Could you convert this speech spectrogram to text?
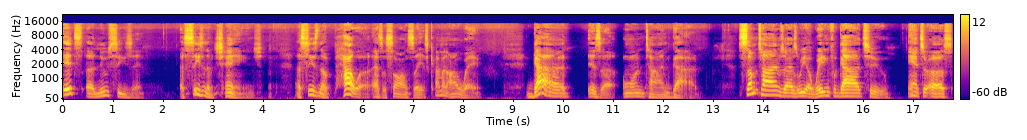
It's a new season, a season of change, a season of power, as the song says, coming our way. God is a on time God. Sometimes, as we are waiting for God to answer us,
